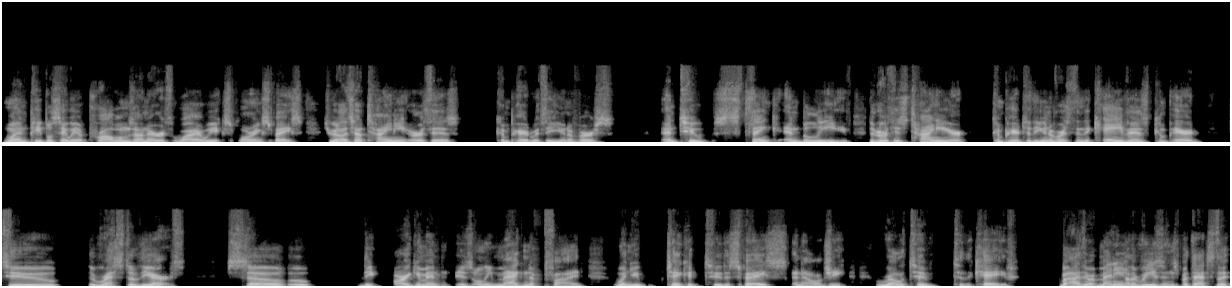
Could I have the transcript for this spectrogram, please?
when people say we have problems on Earth. Why are we exploring space? Do you realize how tiny Earth is compared with the universe? And to think and believe. The earth is tinier compared to the universe than the cave is compared to the rest of the earth. So the argument is only magnified when you take it to the space analogy relative to the cave. But there are many other reasons, but that's the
